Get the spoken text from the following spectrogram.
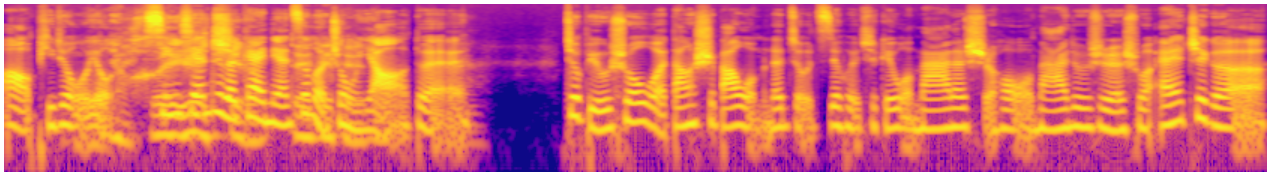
哦，啤酒我有新鲜这个概念这么对对对重要。对，就比如说我当时把我们的酒寄回去给我妈的时候，我妈就是说，哎，这个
